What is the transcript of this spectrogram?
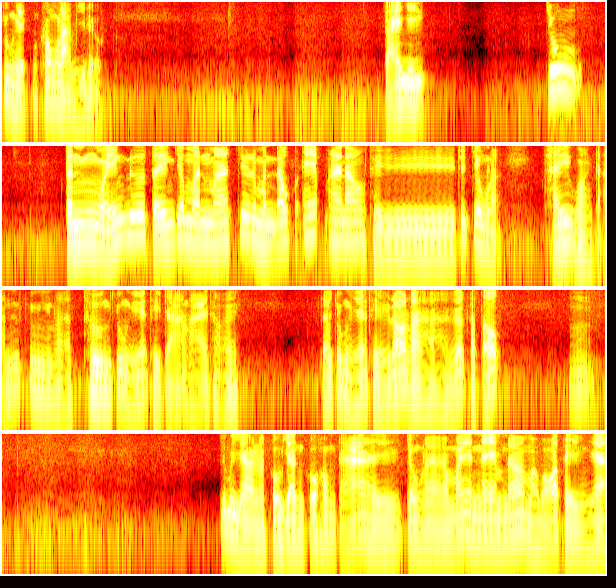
chú nghĩa cũng không làm gì được. Tại vì chú tình nguyện đưa tiền cho mình mà chứ mình đâu có ép ai đâu thì nói chung là thấy hoàn cảnh cũng như là thương chú nghĩa thì trả lại thôi. Cho chú nghĩa thì đó là rất là tốt. Ừ chứ bây giờ là cô dân cô không trả thì nói chung là mấy anh em đó mà bỏ tiền ra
